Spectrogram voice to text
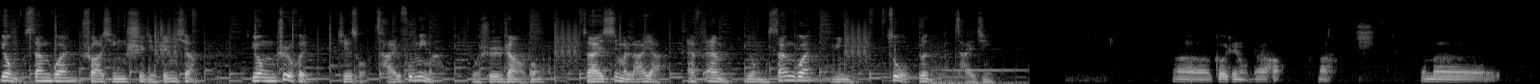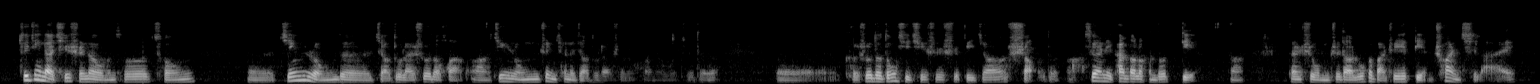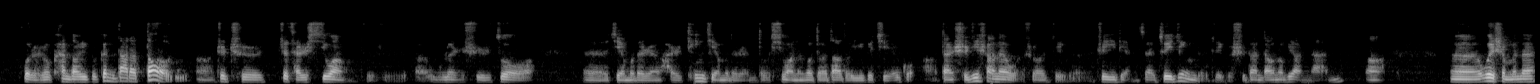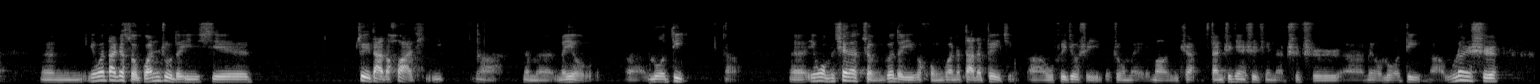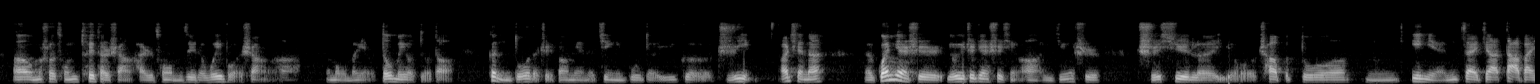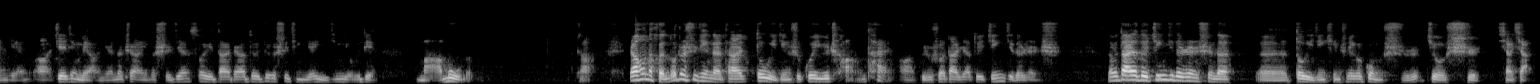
用三观刷新世界真相，用智慧解锁财富密码。我是张晓峰，在喜马拉雅 FM 用三观与你坐论财经。呃，各位听众，大家好啊。那么最近呢，其实呢，我们说从呃金融的角度来说的话啊，金融证券的角度来说的话呢，我觉得呃可说的东西其实是比较少的啊。虽然你看到了很多点，但是我们知道如何把这些点串起来，或者说看到一个更大的道理啊，这是这才是希望，就是呃无论是做。呃，节目的人还是听节目的人都希望能够得到的一个结果啊，但实际上呢，我说这个这一点在最近的这个时段当中比较难啊，嗯，为什么呢？嗯，因为大家所关注的一些最大的话题啊，那么没有呃落地，呃，因为我们现在整个的一个宏观的大的背景啊，无非就是一个中美贸易战，但这件事情呢，迟迟呃没有落地啊，无论是呃我们说从 Twitter 上还是从我们自己的微博上啊，那么我们也都没有得到。更多的这方面的进一步的一个指引，而且呢，呃，关键是由于这件事情啊，已经是持续了有差不多嗯一年再加大半年啊，接近两年的这样一个时间，所以大家对这个事情也已经有点麻木了啊。然后呢，很多的事情呢，它都已经是归于常态啊，比如说大家对经济的认识，那么大家对经济的认识呢，呃，都已经形成一个共识，就是向下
